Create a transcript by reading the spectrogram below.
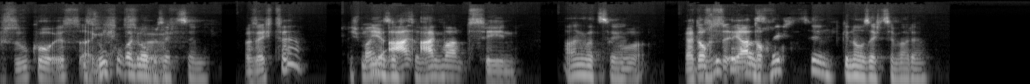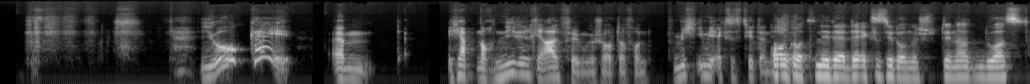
Suko ist eigentlich. Suko war, glaube ich, 12. 16. War 16? Ich Nee, meine Ar- 16. Argen war 10. Argen war 10. Aber- Ja, doch, Suko ja, doch. 16. Genau, 16 war der. Jo, okay. Ähm, ich habe noch nie den Realfilm geschaut davon. Für mich irgendwie existiert er nicht. Oh Gott, nee, der, der existiert auch nicht. Den hat, du hast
